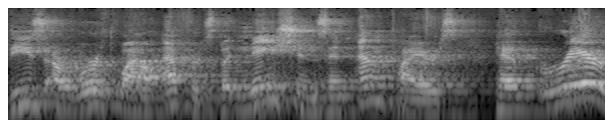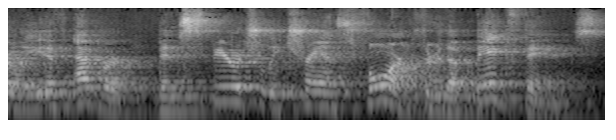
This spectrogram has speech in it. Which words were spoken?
These are worthwhile efforts, but nations and empires have rarely, if ever, been spiritually transformed through the big things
